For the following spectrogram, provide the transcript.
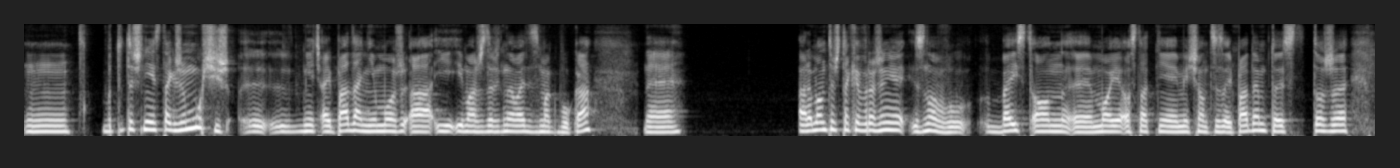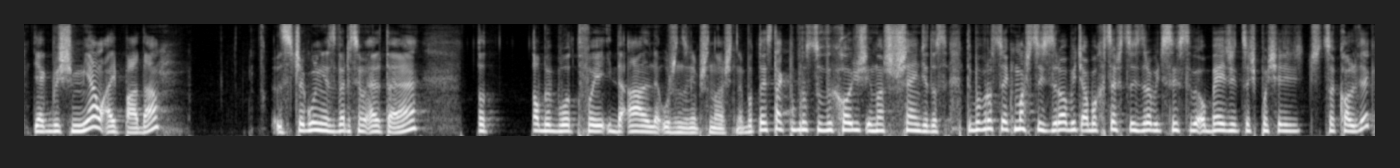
mm, bo to też nie jest tak, że musisz y, y, mieć iPada nie może, a, i, i masz zrezygnować z MacBooka, E, ale mam też takie wrażenie, znowu, based on e, moje ostatnie miesiące z iPadem, to jest to, że jakbyś miał iPada, szczególnie z wersją LTE, to by było twoje idealne urządzenie przenośne, bo to jest tak, po prostu wychodzisz i masz wszędzie, ty po prostu jak masz coś zrobić, albo chcesz coś zrobić, chcesz sobie obejrzeć, coś posiedzieć, czy cokolwiek,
